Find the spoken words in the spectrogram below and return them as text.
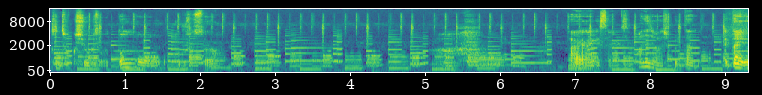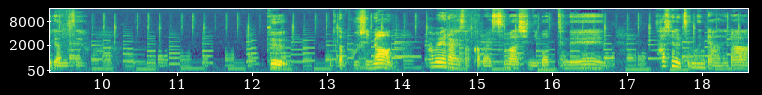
진짜 혹시 여기서 어떤 거 누르셨어요? 아, 아, 알겠어요, 알겠어요. 화내지 마시고 일단 일단 여기 앉으세요. 그 일단 보시면 카메라에서 아까 말씀하신 이 버튼은 사진을 찍는 게 아니라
